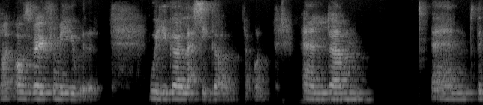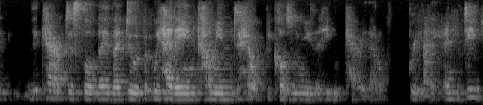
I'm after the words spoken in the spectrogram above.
I, I was very familiar with it. Will you go, lassie, go? That one. And um, and the, the characters thought they, they'd do it, but we had Ian come in to help because we knew that he would carry that off brilliantly, and he did.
